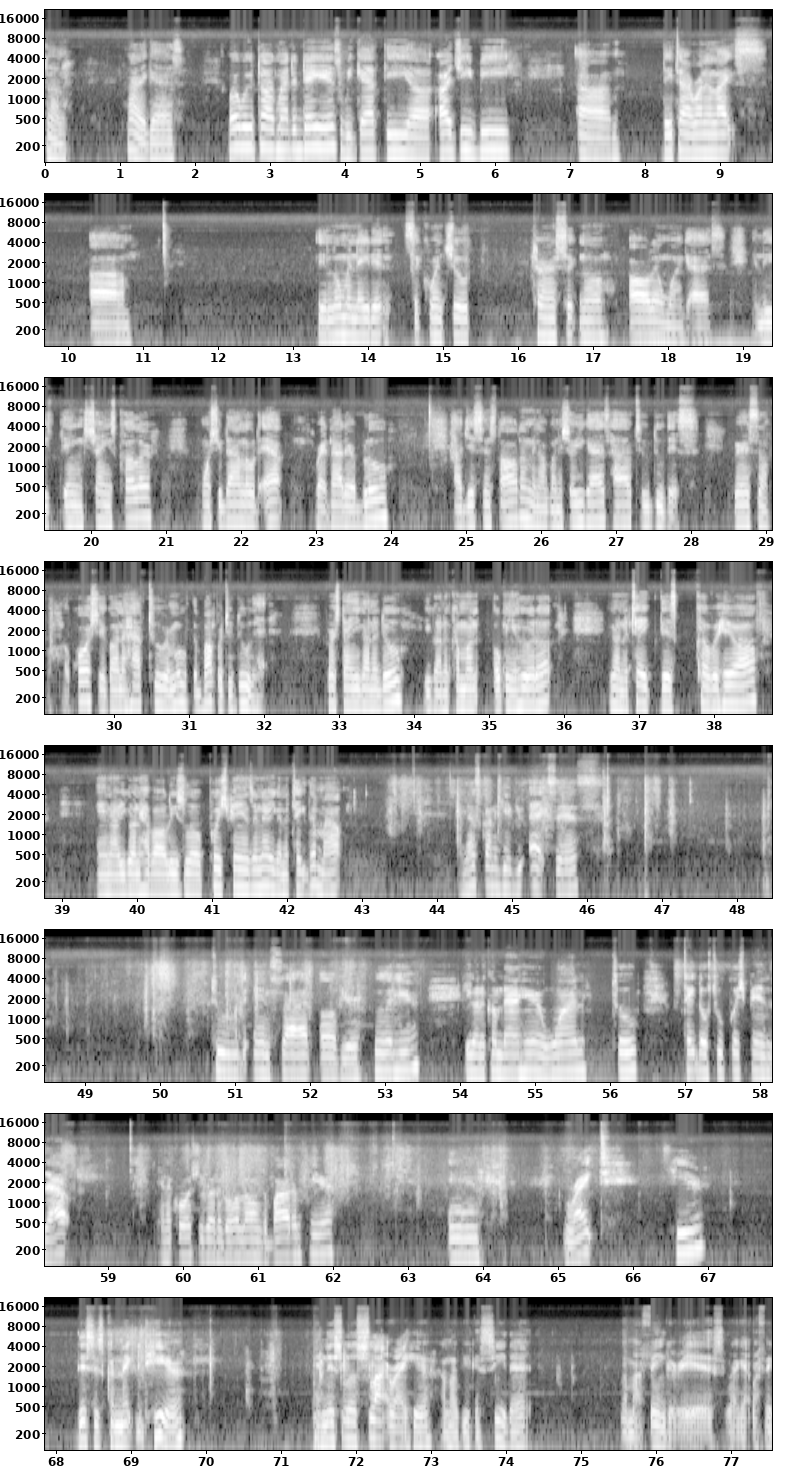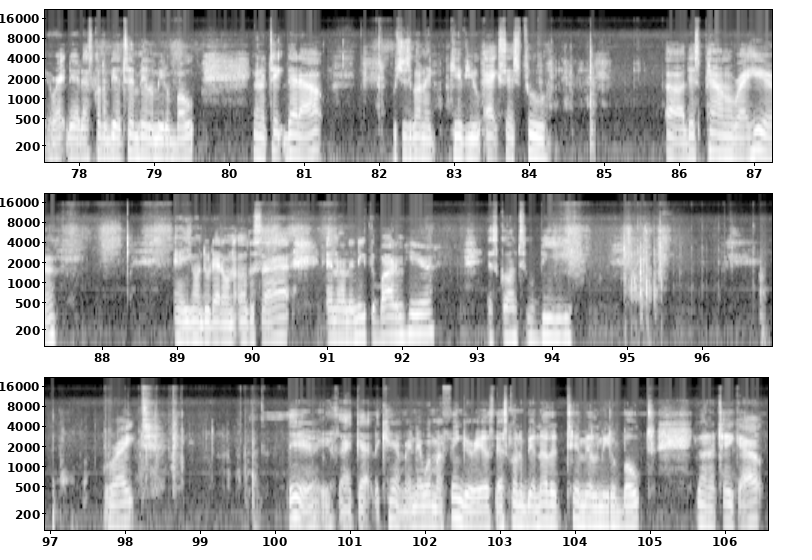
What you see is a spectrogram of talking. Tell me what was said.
Stunna. Alright guys. What we're talking about today is we got the uh, RGB um, daytime running lights um, illuminated sequential turn signal all in one guys and these things change color once you download the app right now they're blue I just installed them and I'm going to show you guys how to do this very simple. Of course you're going to have to remove the bumper to do that. First thing you're going to do you're going to come on open your hood up. You're going to take this cover here off and now you're going to have all these little push pins in there. You're going to take them out and that's going to give you access to the inside of your hood here. You're going to come down here and one two take those two push pins out. And of course you're going to go along the bottom here. And right here this is connected here. And this little slot right here I don't know if you can see that where my finger is where I got my finger right there. That's going to be a 10 millimeter bolt. You're going to take that out which is going to give you access to uh, this panel right here. And you're going to do that on the other side. And underneath the bottom here it's going to be right there. If I got the camera and there where my finger is that's going to be another 10 millimeter bolt you're going to take out.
